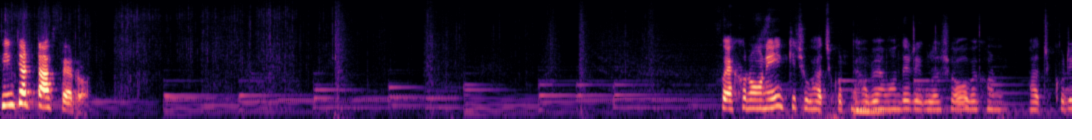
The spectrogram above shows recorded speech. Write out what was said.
তিন চারটা আছে আরও। এখন অনেক কিছু ভাজ করতে হবে আমাদের, এগুলো সব এখন ভাজ করে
